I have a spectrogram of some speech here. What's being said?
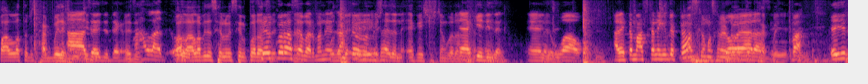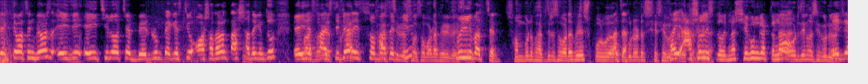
পাল্লাতে থাকবে দেখেন। আচ্ছা, এই যে দেখেন, পাল্লা। পাল্লা সেল সেল করা আছে। করা আছে আবার, মানে এটা জানেন একই সিস্টেম করা আছে। একই ডিজাইন। ওয়াও আর একটা মাঝখানে কিন্তু একটা মাঝখানে- মাঝখানে থাকবে, এই যে। দেখতে পাচ্ছেন ভিউয়ার্স এই যে এই ছিল হচ্ছে বেডরুম প্যাকেজটি অসাধারণ। তার সাথে কিন্তু এই যে পাশাপাশি ফাইভ সিটার এই সোফা সেটটি সোফাটা রয়েছে। ফ্রি পাচ্ছেন। সম্পূর্ণ ফাইভ সিটার সোফাটা আচ্ছা। পুরোটা শেষে ভাই আসলে তো না সেগুন কাঠ না। অরিজিনাল সেগুন এই যে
